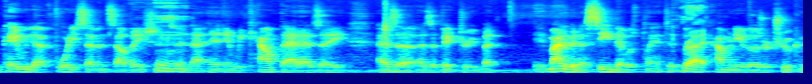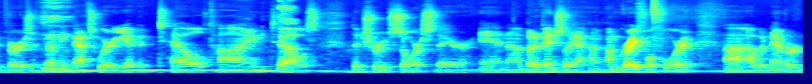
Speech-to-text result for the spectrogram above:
okay, we got 47 salvations, mm-hmm. and that and, and we count that as a as a as a victory, but. It might have been a seed that was planted. Right. How many of those are true conversions? I think mm-hmm. that's where you have to tell time Yeah. The true source there. And uh, but eventually, I, I'm grateful for it. Uh, I would never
